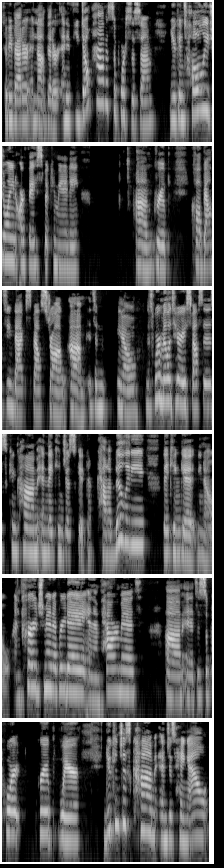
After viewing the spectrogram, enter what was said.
to be better and not bitter. And if you don't have a support system, you can totally join our Facebook community um, group called Bouncing Back Spouse Strong. Um, it's a you know it's where military spouses can come and they can just get accountability. They can get you know encouragement every day and empowerment. Um, and it's a support group where you can just come and just hang out.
